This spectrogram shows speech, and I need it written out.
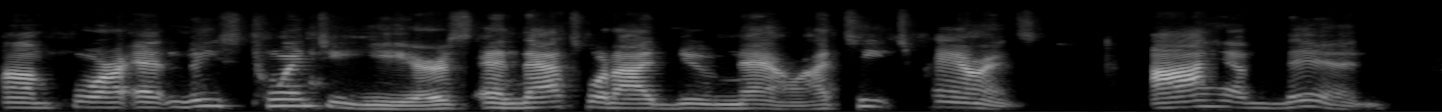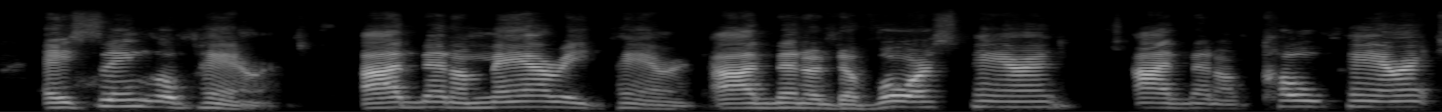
um, for at least 20 years, and that's what I do now. I teach parents. I have been a single parent. I've been a married parent. I've been a divorced parent. I've been a co parent.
